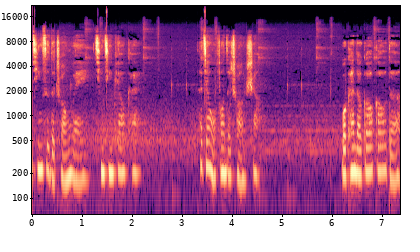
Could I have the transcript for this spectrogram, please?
青色的床围轻轻飘开，他将我放在床上。我看到高高的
